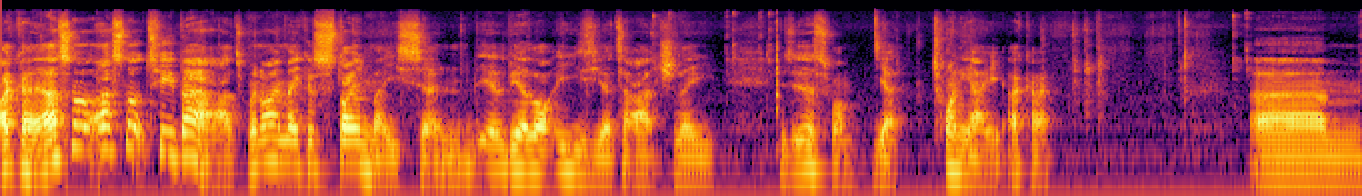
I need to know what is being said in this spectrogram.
Okay, that's not that's not too bad. When I make a stonemason, it'll be a lot easier to actually. Is it this one? Yeah, twenty-eight. Okay. Um.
